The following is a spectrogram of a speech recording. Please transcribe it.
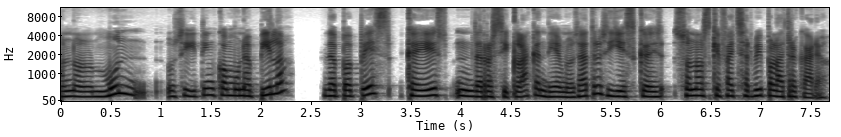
en el munt, o sigui, tinc com una pila de papers que és de reciclar, que en diem nosaltres, i és que són els que faig servir per l'altra cara.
